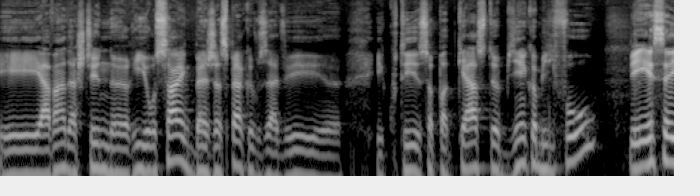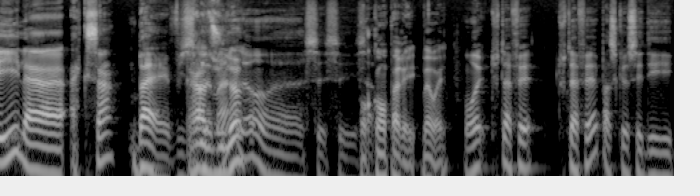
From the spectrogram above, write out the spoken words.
Et avant d'acheter une Rio 5, ben, j'espère que vous avez euh, écouté ce podcast bien comme il faut. Et essayer l'accent. Ben, visiblement, Rendu là. là, euh, Pour ça- comparer, ben oui. Oui, tout à fait. Tout à fait, parce que c'est des,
